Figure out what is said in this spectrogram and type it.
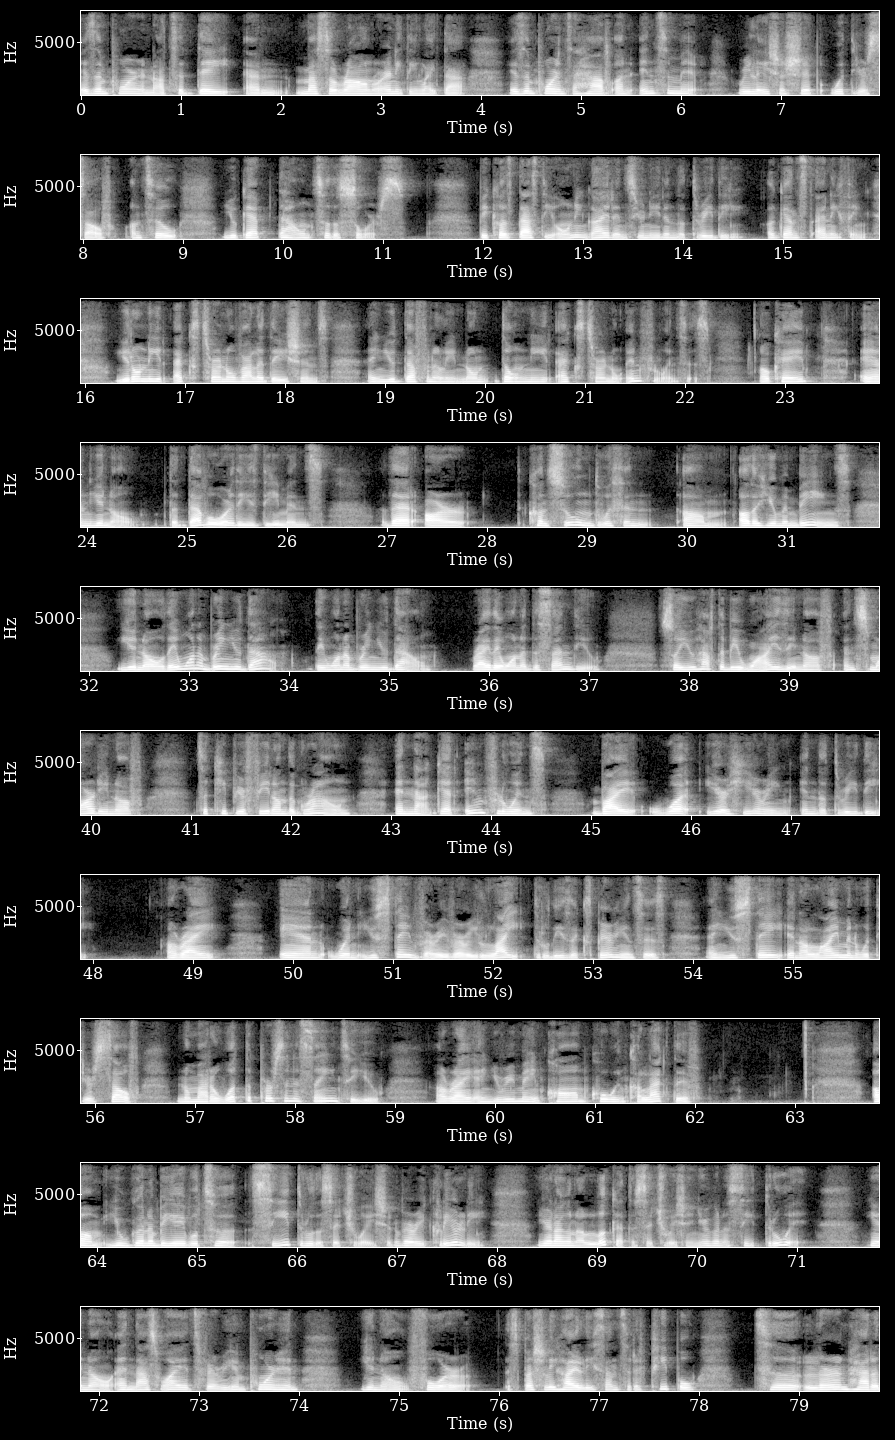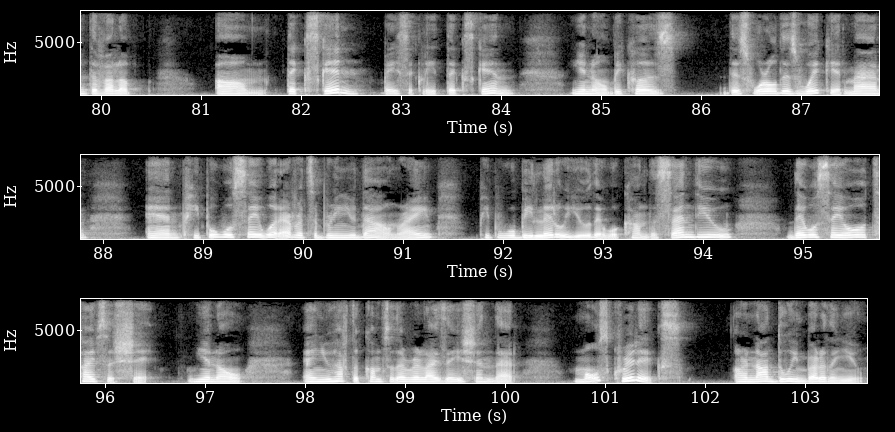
it's important not to date and mess around or anything like that. It's important to have an intimate relationship with yourself until you get down to the source because that's the only guidance you need in the 3D against anything. You don't need external validations and you definitely don't, need external influences. Okay? And you know, the devil or these demons that are consumed within um, other human beings, you know, they want to bring you down. They want to bring you down right? They want to descend you. So you have to be wise enough and smart enough to keep your feet on the ground and not get influenced by what you're hearing in the 3D. All right? And when you stay very, very light through these experiences and you stay in alignment with yourself, no matter what the person is saying to you, all right, and you remain calm, cool, and collective, um, you're going to be able to see through the situation very clearly. You're not going to look at the situation, you're going to see through it, you know, and that's why it's very important, you know, for especially highly sensitive people to learn how to develop um, thick skin, basically, thick skin, you know, because this world is wicked, man. And people will say whatever to bring you down, right? People will belittle you, they will condescend you, they will say all types of shit, you know. And you have to come to the realization that most critics are not doing better than you.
